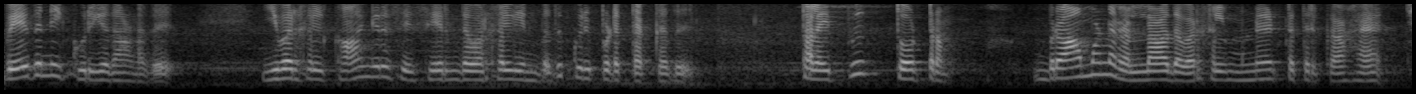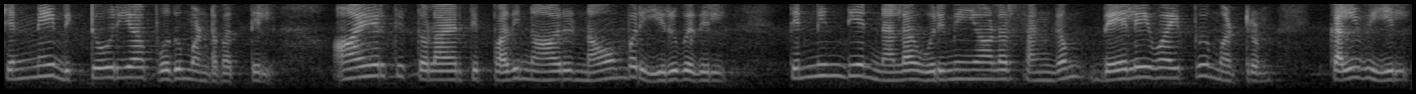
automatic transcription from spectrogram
வேதனைக்குரியதானது. இவர்கள் காங்கிரஸை சேர்ந்தவர்கள் என்பது குறிப்பிடத்தக்கது. தலைப்பு தோற்றம். பிராமணர் அல்லாதவர்கள் முன்னேற்றத்திற்காக சென்னை விக்டோரியா பொது மண்டபத்தில் ஆயிரத்தி தொள்ளாயிரத்தி பதினாறு நவம்பர் இருபதில் தென்னிந்திய நல உரிமையாளர் சங்கம் வேலைவாய்ப்பு மற்றும் கல்வியில்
